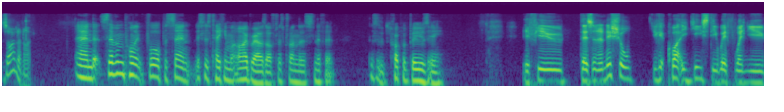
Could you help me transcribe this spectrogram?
Xylonite. And at 7.4%, this is taking my eyebrows off just trying to sniff it. This is proper boozy. If you there's an initial, you get quite a yeasty whiff when you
